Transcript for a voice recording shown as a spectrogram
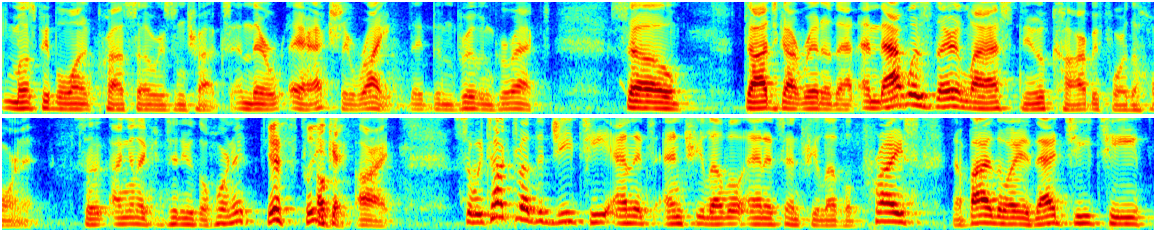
most people want crossovers and trucks, and they're, they're actually right. They've been proven correct. So Dodge got rid of that, and that was their last new car before the Hornet. So I'm going to continue with the Hornet. Yes, please. Okay, all right. So we talked about the GT and its entry level and its entry level price. Now, by the way, that GT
